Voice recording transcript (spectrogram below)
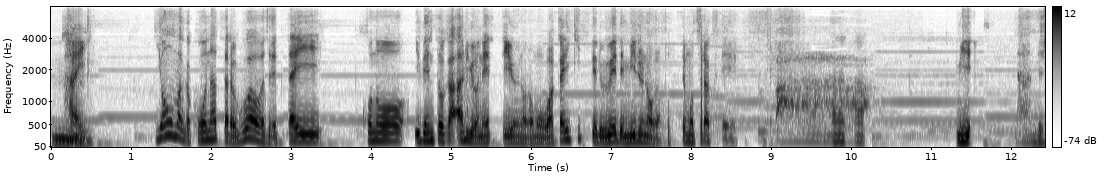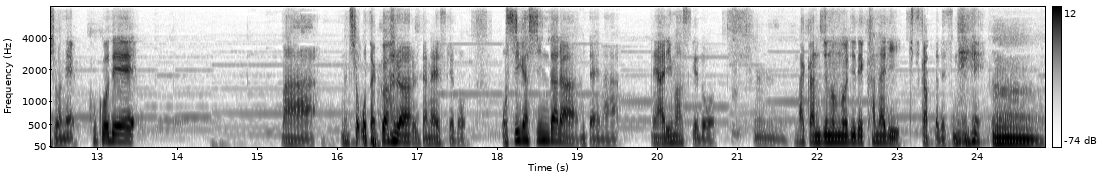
うんはい。4話がこうなったら5話は絶対、このイベントがあるよねっていうのがもう分かりきってる上で見るのがとっても辛くて、なかなか、み、なんでしょうね。ここで、まあ、なんでしょう、オタクあるあるじゃないですけど、推しが死んだら、みたいな、ね、ありますけど、うん。な感じのノリでかなりきつかったですね。うん。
